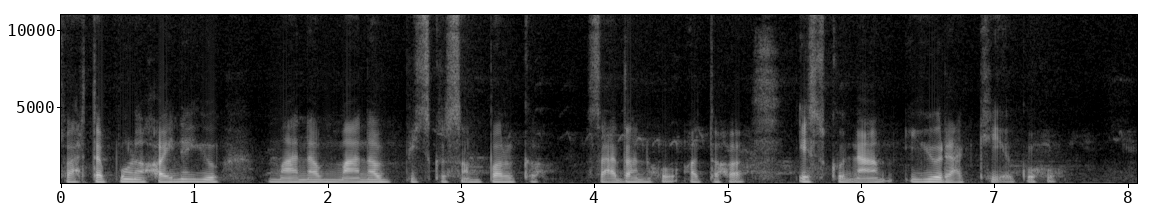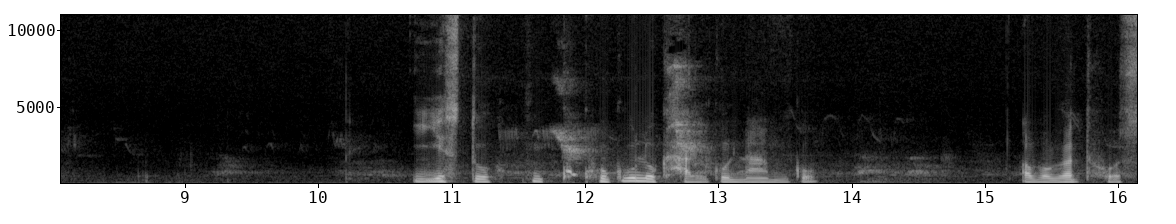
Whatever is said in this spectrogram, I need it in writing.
स्वार्थपूर्ण होइन यो मानव मानव बिचको सम्पर्क। साधन हो अत यसको नाम यो राखिएको हो। यस्तो खुकुलो खालको नामको अवगत होस्।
